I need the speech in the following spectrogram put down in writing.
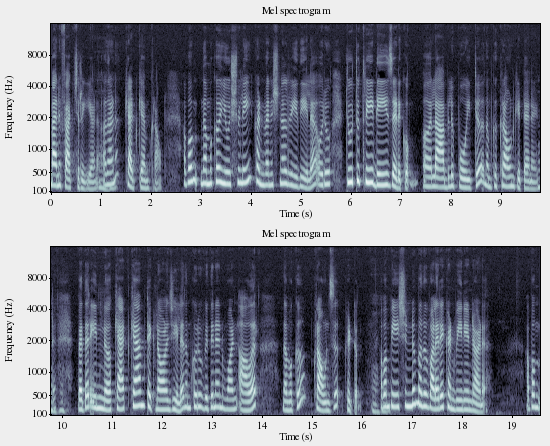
മാനുഫാക്ചർ ചെയ്യുകയാണ് അതാണ് കാഡ് ക്യാം ക്രൗൺ അപ്പം നമുക്ക് യൂഷ്വലി കൺവെൻഷണൽ രീതിയിൽ ഒരു ടു ടു ത്രീ ഡേയ്സ് എടുക്കും. ലാബിൽ പോയിട്ട് നമുക്ക് ക്രൗൺ കിട്ടാനായിട്ട്. വെദർ ഇൻ കാറ്റ് ക്യാം ടെക്നോളജിയിൽ നമുക്കൊരു വിതിൻ ആൻഡ് വൺ അവർ നമുക്ക് ക്രൗൺസ് കിട്ടും. അപ്പം പേഷ്യന്റും അത് വളരെ കൺവീനിയന്റ് ആണ്. അപ്പം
